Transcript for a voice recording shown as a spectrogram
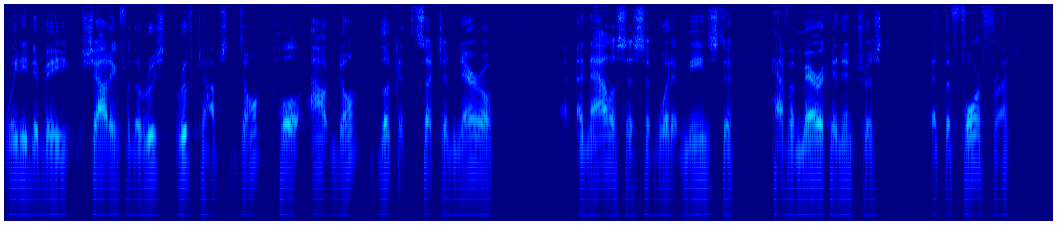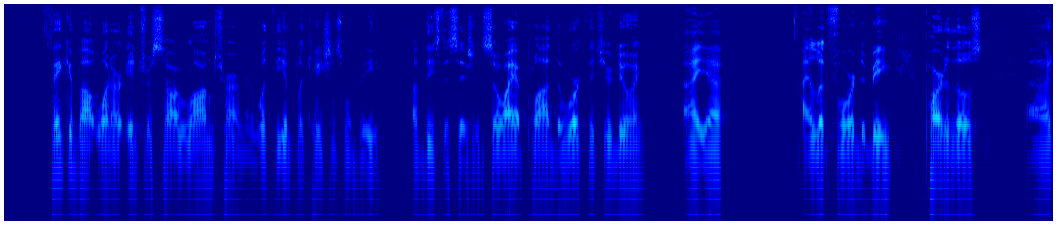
we need to be shouting from the rooftops. Don't pull out. Don't look at such a narrow uh, analysis of what it means to have American interest at the forefront. Think about what our interests are long term and what the implications will be of these decisions. So I applaud the work that you're doing. I, uh, I look forward to being part of those uh,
